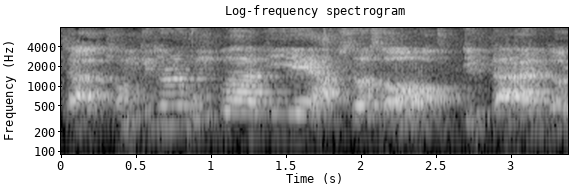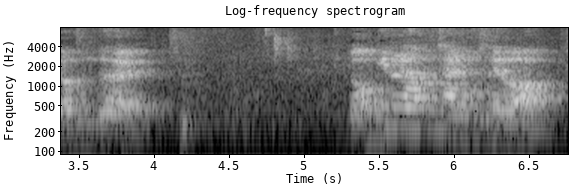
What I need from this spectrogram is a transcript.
자 경기도를 공부하기에 앞서서 일단 여러분들 여기를 한번 잘 보세요.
